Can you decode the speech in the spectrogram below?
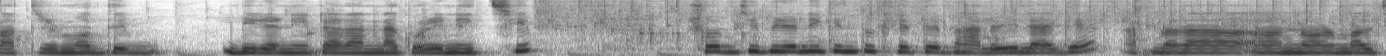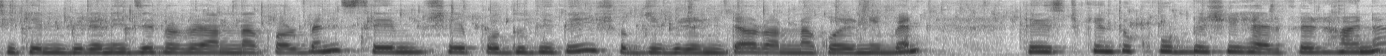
পাত্রের মধ্যে বিরিয়ানিটা রান্না করে নিচ্ছি। সবজি বিরিয়ানি কিন্তু খেতে ভালোই লাগে, আপনারা নর্মাল চিকেন বিরিয়ানি যেভাবে রান্না করবেন সেম সেই পদ্ধতিতেই সবজি বিরিয়ানিটাও রান্না করে নেবেন। টেস্ট কিন্তু খুব বেশি হেরফের হয় না,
